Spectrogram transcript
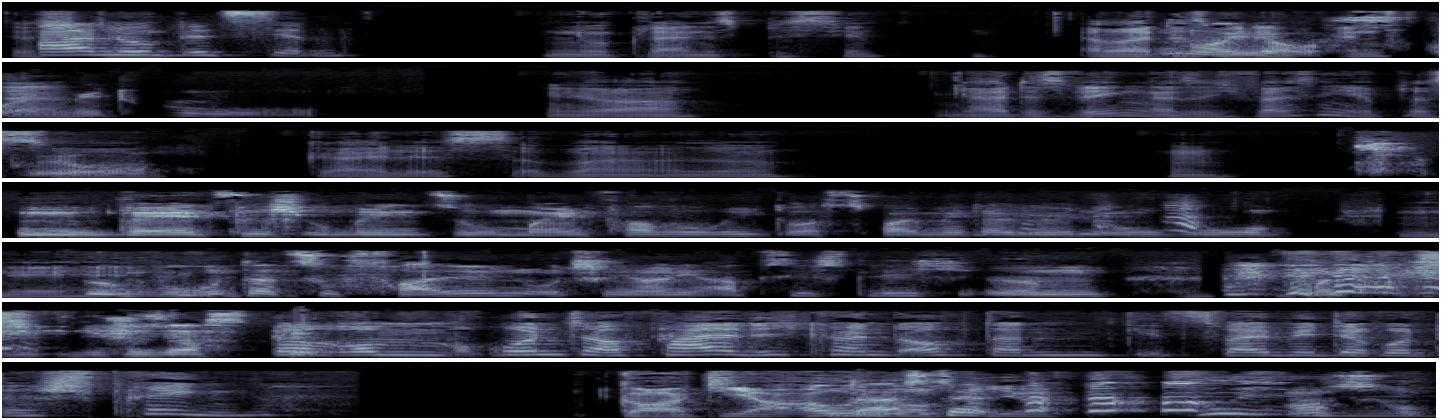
Das Ah, nur ein stimmt. bisschen. Nur ein kleines bisschen. Aber das Na mit ja, Fenster, ja. Ja, deswegen, also ich weiß nicht, ob das Ja. so geil ist, aber also, Hm, Wäre jetzt nicht unbedingt so mein Favorit, aus zwei Meter Höhen irgendwo, nee. irgendwo runterzufallen und schon ja nicht absichtlich. Ähm, man, wie du schon sagst, Warum runterfallen? Ich könnte auch dann die zwei Meter runterspringen. Gott, ja, auch noch ist der- hier. Hui. Ach so.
